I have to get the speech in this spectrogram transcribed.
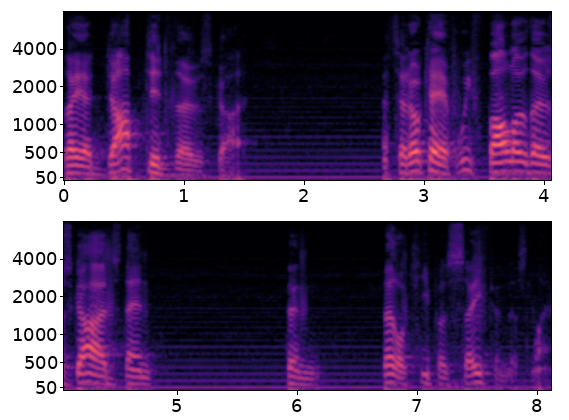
They adopted those gods and said, okay, if we follow those gods, then, then that'll keep us safe in this land.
